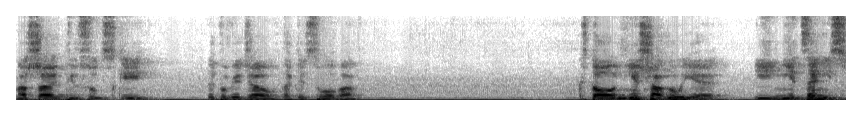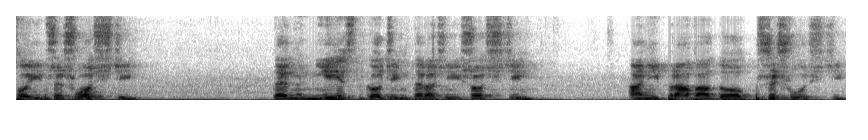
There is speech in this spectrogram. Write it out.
Marszałek Piłsudski wypowiedział takie słowa. Kto nie szanuje i nie ceni swojej przeszłości, ten nie jest godzien teraźniejszości ani prawa do przyszłości.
